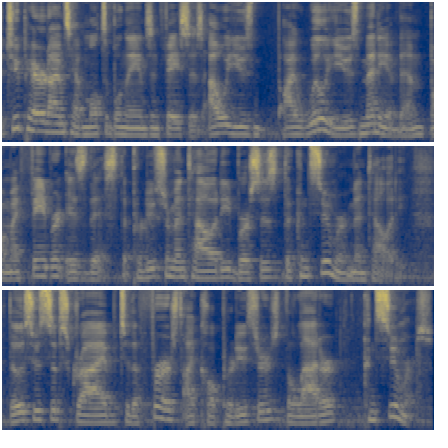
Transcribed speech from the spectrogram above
the two paradigms have multiple names and faces. I will use I will use many of them, but my favorite is this: the producer mentality versus the consumer mentality. Those who subscribe to the first I call producers, the latter consumers.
